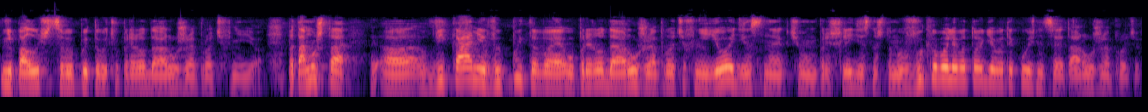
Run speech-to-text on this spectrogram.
Не получится выпытывать у природы оружие против нее. Потому что э, веками выпытывая у природы оружие против нее, единственное, к чему мы пришли, единственное, что мы выковали в итоге в этой кузнице, это оружие против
